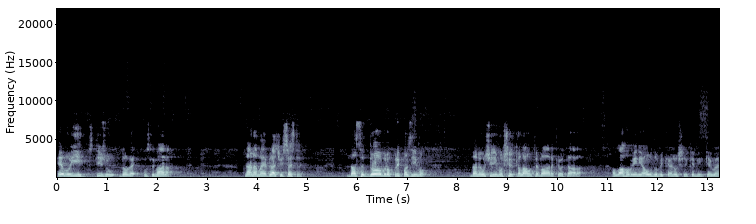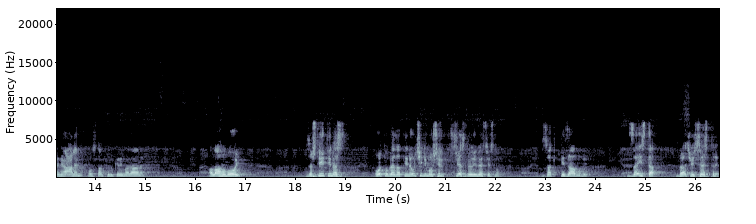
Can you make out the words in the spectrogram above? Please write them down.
Evo ih stižu dove muslimana. Na nama je, braćo i sestre, da se dobro pripazimo da ne učinimo širka Allahu te barake od ta'ala. Allahum ini audu bike nušrike bike wa ene a'lem, ostakfiruke lima lalem. Allahu moj, zaštiti nas od toga da ti ne učinimo širk svjesno ili nesvjesno. Svake zablude. Zaista, braćo i sestre,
